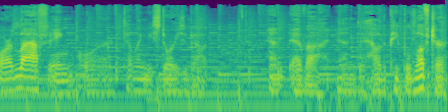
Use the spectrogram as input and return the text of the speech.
or laughing or telling me stories about Aunt Eva and how the people loved her.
